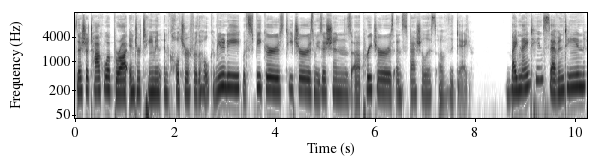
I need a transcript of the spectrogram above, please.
The Chautauqua brought entertainment and culture for the whole community with speakers, teachers, musicians, uh, preachers, and specialists of the day. By 1917,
